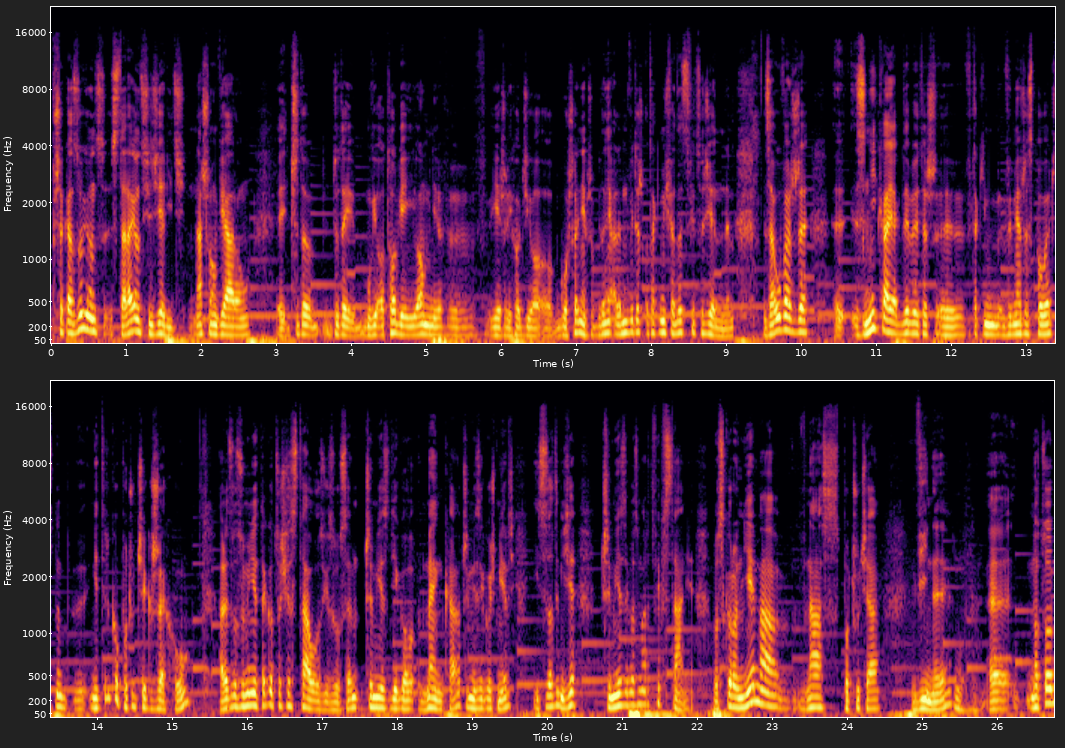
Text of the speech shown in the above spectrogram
przekazując, starając się dzielić naszą wiarą, y, czy to tutaj mówię o Tobie i o mnie, jeżeli chodzi o głoszenie, przepowiadanie, ale mówię też o takim świadectwie codziennym. Zauważ, że y, znika jak gdyby też w takim wymiarze społecznym nie tylko poczucie grzechu, ale zrozumienie tego, co się stało z Jezusem, czym jest Jego męka, czym jest Jego śmierć i co za tym idzie, czym jest Jego zmartwychwstanie. Bo skoro nie ma w nas poczucia winy, e, no to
